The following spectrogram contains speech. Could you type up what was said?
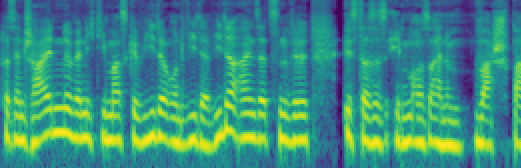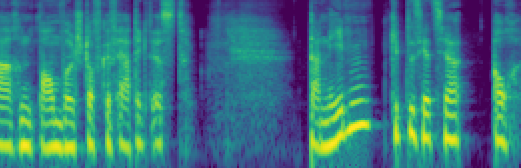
Das Entscheidende, wenn ich die Maske wieder und wieder wieder einsetzen will, ist, dass es eben aus einem waschbaren Baumwollstoff gefertigt ist. Daneben gibt es jetzt ja auch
